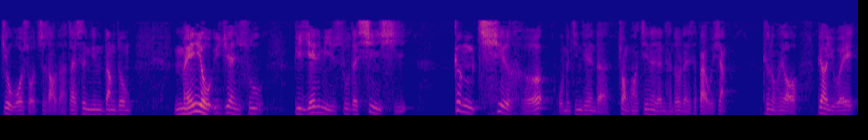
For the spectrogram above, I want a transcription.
就我所知道的，在圣经当中，没有一卷书比耶利米书的信息。更切合我们今天的状况。今天人很多人是拜偶像，听众朋友不要以为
